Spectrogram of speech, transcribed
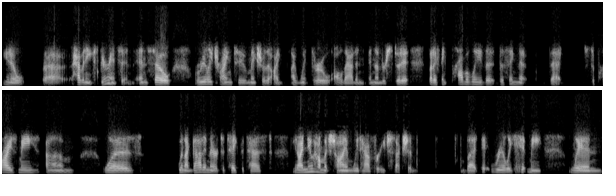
you know uh, have any experience in and so really trying to make sure that I I went through all that and, and understood it but I think probably the the thing that that surprised me um, was when I got in there to take the test you know, I knew how much time we'd have for each section, but it really hit me when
